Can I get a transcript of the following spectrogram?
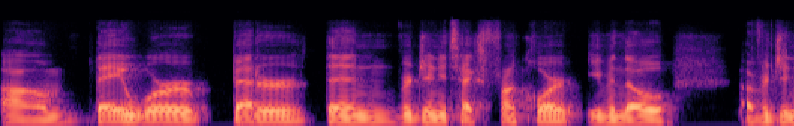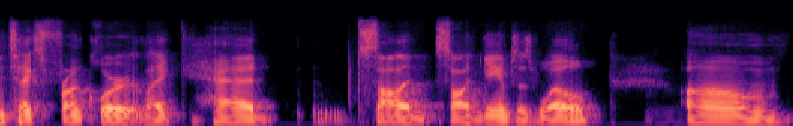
Um, they were better than Virginia Tech's front court, even though uh, Virginia Tech's front court like had solid solid games as well. Um,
